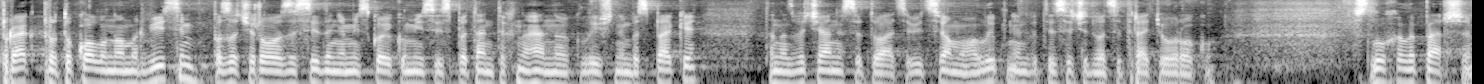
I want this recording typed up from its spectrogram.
Проект протоколу номер 8 позачергове засідання міської комісії з питань техногенної екологічної безпеки та надзвичайних ситуацій від 7 липня 2023 року. Слухали перше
